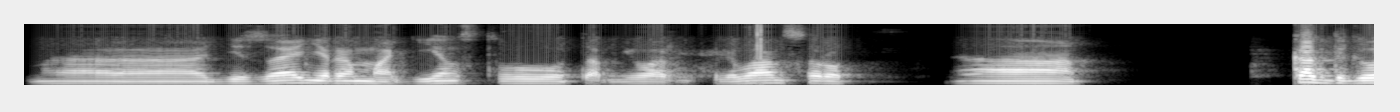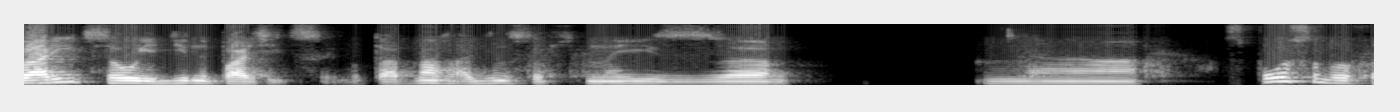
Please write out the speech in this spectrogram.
дизайнерам, агентству, там, неважно, фрилансеру, как договориться о единой позиции. Вот одна, один, собственно, из способов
